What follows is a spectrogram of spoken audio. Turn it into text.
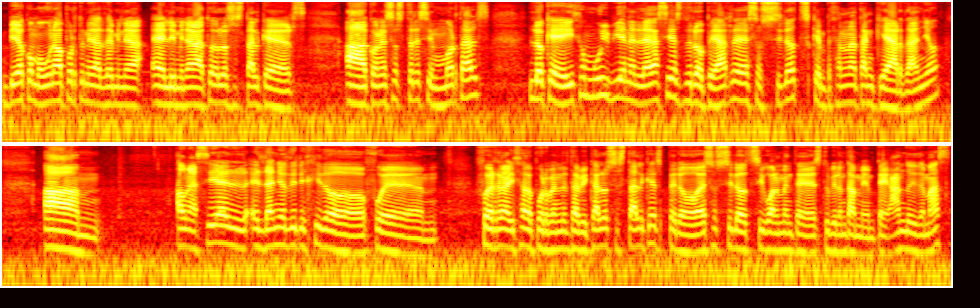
vio como una oportunidad de eliminar a todos los Stalkers uh, con esos tres Immortals. Lo que hizo muy bien el Legacy es dropearle esos silots que empezaron a tanquear daño. aún así, el, daño dirigido fue fue realizado por Vendetta Vical los Stalkers, pero esos silots igualmente estuvieron también pegando y demás.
